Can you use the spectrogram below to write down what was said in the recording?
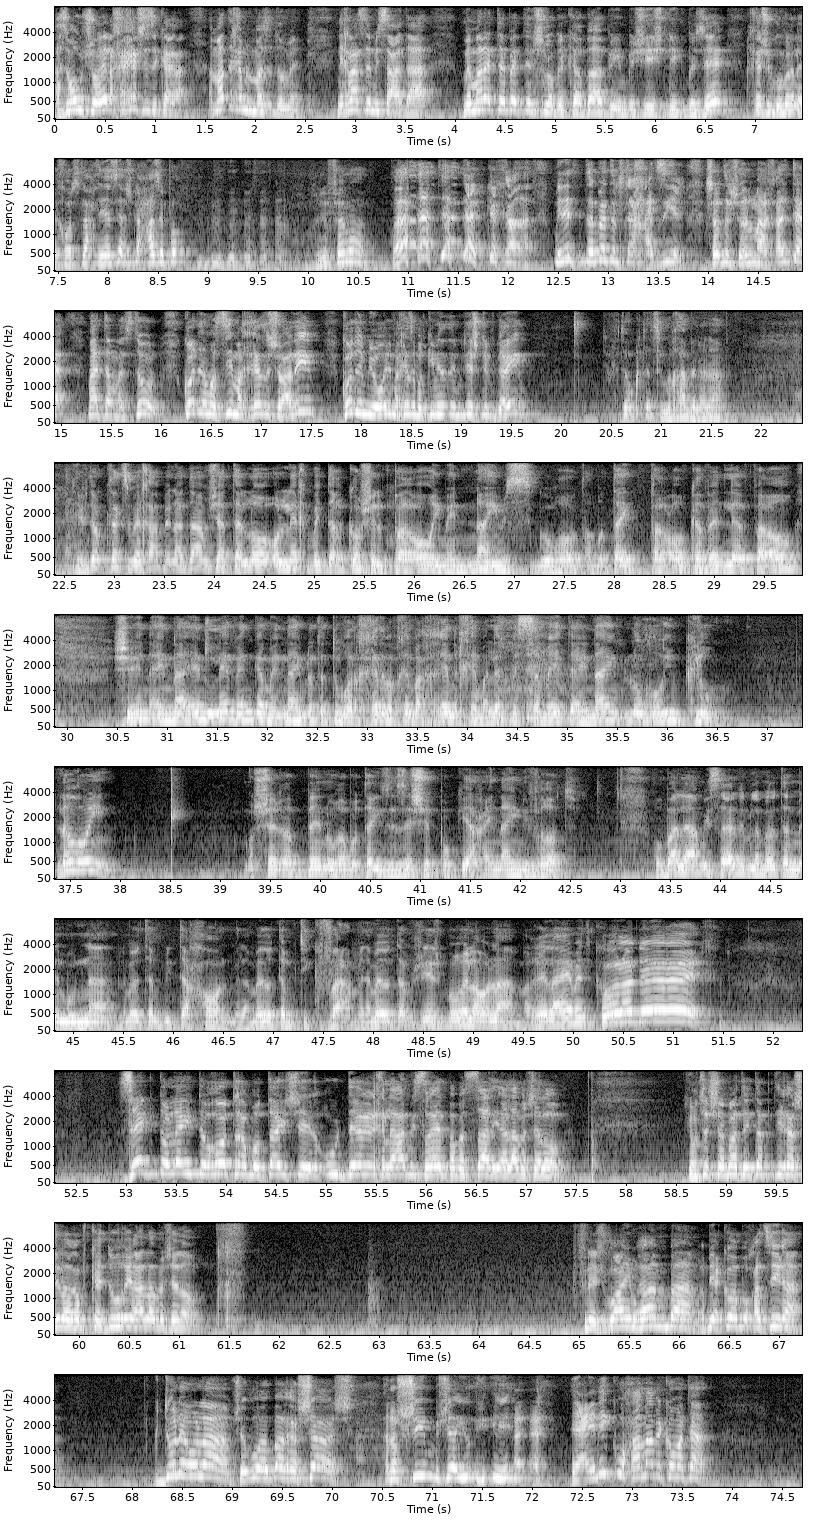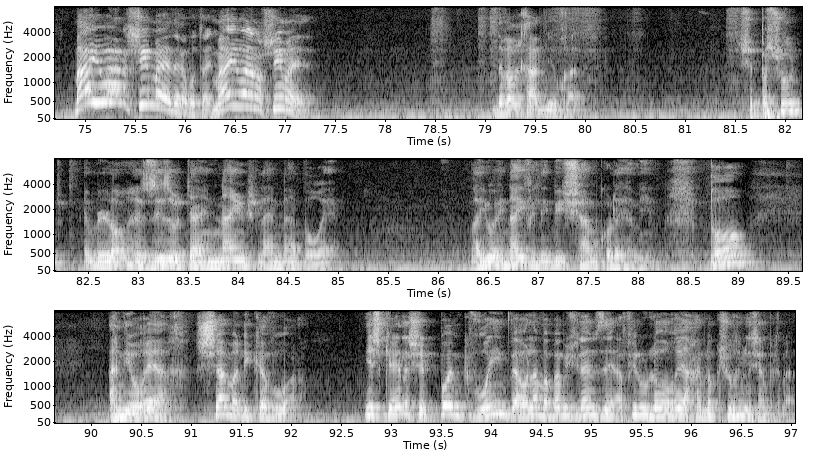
אז מה הוא שואל אחרי שזה קרה? אמרתי לכם למה זה דומה. נכנס למסעדה, ממלא את הבטן שלו בקבבים, בשישליק, בזה, אחרי שהוא גומר לאכול, סלח לי, איזה השגחה זה פה? יפה מאוד. ככה, מילאת את הבטן שלך חזיר, עכשיו אתה שואל מה אכלת? מה אתה מסטול? קודם עושים, אחרי זה שואלים? קודם יורים, אחרי זה בודקים אם יש נפגעים? תבדוק את עצמך, בן אדם. תבדוק את עצמך, בן אדם, שאתה לא הולך בדרכו של פרעה עם עיניים סגורות. רבותיי, פרעה כבד לב פרעה. שאין עיני, אין לב, אין גם עיניים, לא תטורו אחרי לבבכם ואחרי עיניכם. הלב מסמא את העיניים, לא רואים כלום. לא רואים. משה רבנו, רבותיי, זה זה שפוקח עיניים עיוורות. הוא בא לעם ישראל ומלמד אותם אמונה, מלמד אותם ביטחון, מלמד אותם תקווה, מלמד אותם שיש בורא לעולם, מראה להם את כל הדרך. זה גדולי דורות רבותיי שהראו דרך לעם ישראל בבא סאלי עליו השלום. במוצאי שבת הייתה פטירה של הרב כדורי עליו השלום. לפני שבועיים רמב"ם, רבי יעקב אבוחצירא. גדולי עולם, שבוע הבא רשש, אנשים שהעניקו חמה בקומתם. מה היו האנשים האלה רבותיי? מה היו האנשים האלה? דבר אחד מיוחד, שפשוט הם לא הזיזו את העיניים שלהם מהבורא. והיו עיניי וליבי שם כל הימים. פה אני אורח, שם אני קבוע. יש כאלה שפה הם קבועים והעולם הבא בשבילם זה אפילו לא אורח, הם לא קשורים לשם בכלל.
